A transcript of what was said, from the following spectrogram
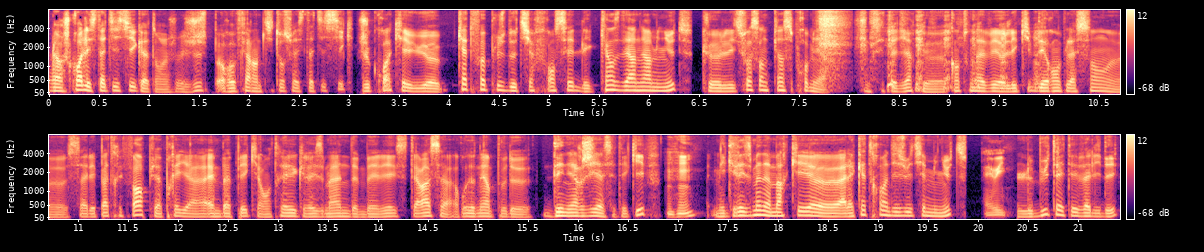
Alors je crois les statistiques, attends, je vais juste refaire un petit tour sur les statistiques. Je crois qu'il y a eu 4 fois plus de tirs français les 15 dernières minutes que les 75 premières. C'est-à-dire que quand on avait l'équipe des remplaçants, ça allait pas très fort. Puis après il y a Mbappé qui est rentré, Griezmann, Dembélé, etc. Ça a redonné un peu d'énergie à cette équipe. Mhm. Mais Griezmann a marqué euh, à la 98e minute. Eh oui. Le but a été validé.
